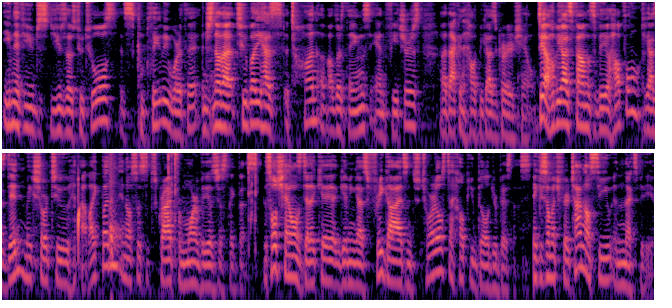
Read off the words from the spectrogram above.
even if you just use those two tools, it's completely worth it. And just know that TubeBuddy has a ton of other things and features uh, that can help you guys grow channel. So yeah, I hope you guys found this video helpful. If you guys did, make sure to hit that like button and also subscribe for more videos just like this. This whole channel is dedicated to giving you guys free guides and tutorials to help you build your business. Thank you so much for your time and I'll see you in the next video.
